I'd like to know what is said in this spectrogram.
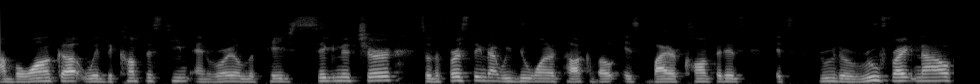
I'm Bawanka with the Compass team and Royal LePage signature. So the first thing that we do want to talk about is buyer confidence. It's through the roof right now.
